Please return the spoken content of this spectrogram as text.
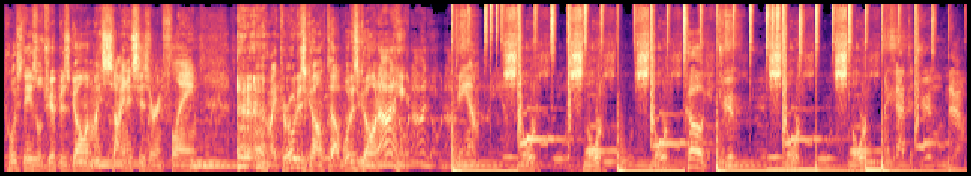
post nasal drip is going. My sinuses are inflamed. my throat is gunked up. What is going on here? Damn. snort, snort, snort, Hogan. Drip. snort, snort. I got the drip. Now,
